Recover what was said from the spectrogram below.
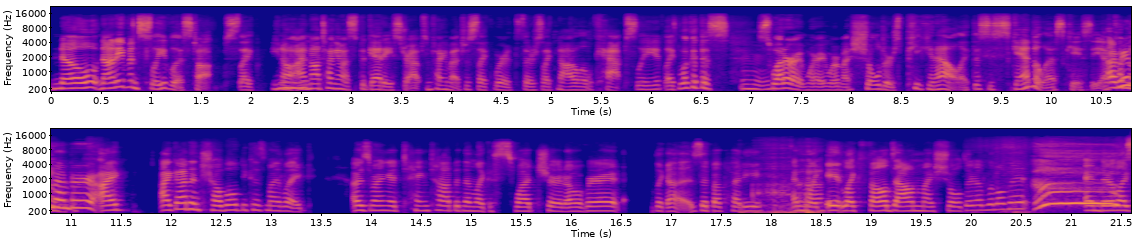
No, not even sleeveless tops. Like, you know, Mhm. I'm not talking about spaghetti straps. I'm talking about just like where it's there's like not a little cap sleeve. Like, look at this Mhm. sweater I'm wearing where my shoulders peeking out. Like, this is scandalous, Casey. I have- remember I I got in trouble because my like I was wearing a tank top and then like a sweatshirt over it, like a zip up hoodie, and Uh-huh. like it like fell down my shoulder a little bit. and they're like,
